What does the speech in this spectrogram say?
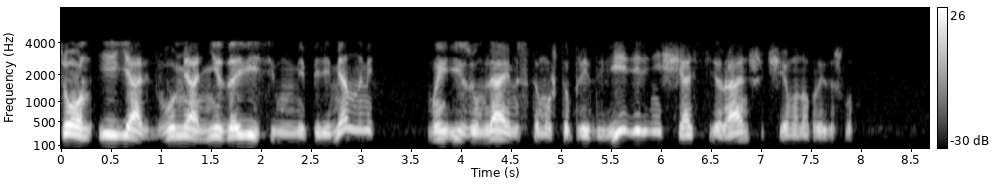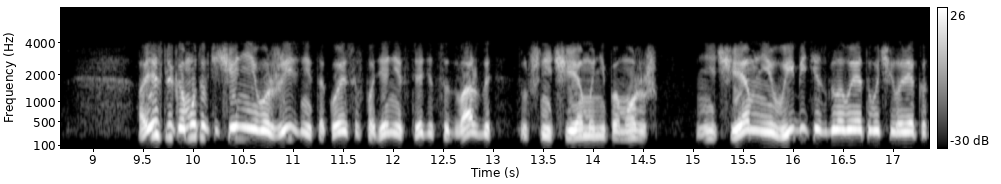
сон и явь двумя независимыми переменными, мы изумляемся тому, что предвидели несчастье раньше, чем оно произошло. А если кому-то в течение его жизни такое совпадение встретится дважды, тут ж ничем и не поможешь. Ничем не выбить из головы этого человека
